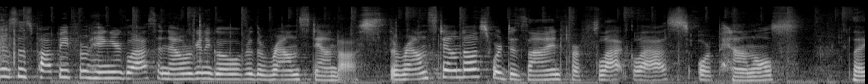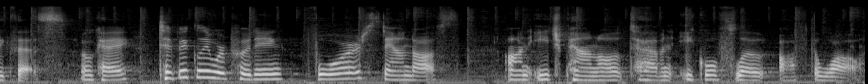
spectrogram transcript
is this is Poppy from Hang Your Glass and now we're going to go over the round standoffs. The round standoffs were designed for flat glass or panels like this, okay? Typically we're putting four standoffs on each panel to have an equal float off the wall.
